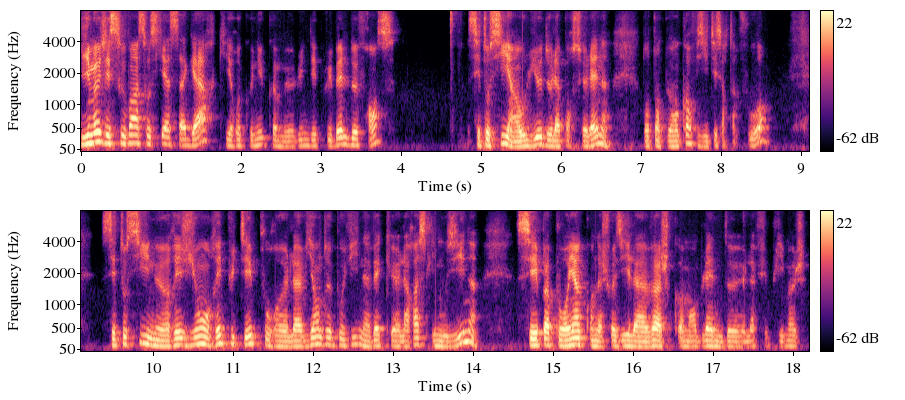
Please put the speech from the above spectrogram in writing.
Limoges est souvent associé à sa gare, qui est reconnue comme l'une des plus belles de France. C'est aussi un haut lieu de la porcelaine, dont on peut encore visiter certains fours. C'est aussi une région réputée pour la viande bovine avec la race limousine. C'est pas pour rien qu'on a choisi la vache comme emblème de la FUP Limoges.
